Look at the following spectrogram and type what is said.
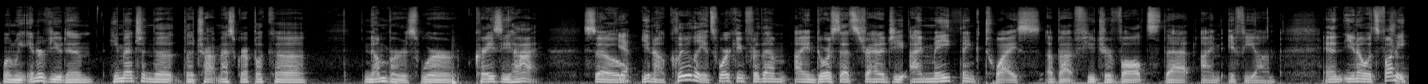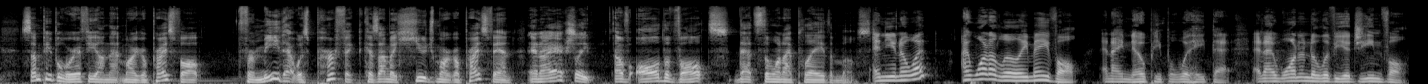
when we interviewed him. He mentioned the the Trout Mask replica numbers were crazy high. So Yeah. you know, clearly it's working for them. I endorse that strategy. I may think twice about future vaults that I'm iffy on. And you know, it's funny. Some people were iffy on that Margo Price vault. For me, that was perfect because I'm a huge Margo Price fan, and I actually, of all the vaults, that's the one I play the most. and you know what i want a lillie mae vault and I know people would hate that. And I want an Olivia Jean vault,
